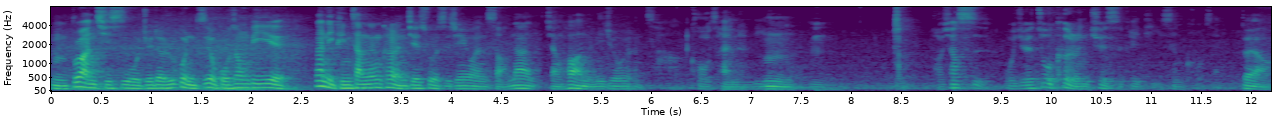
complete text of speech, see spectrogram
嗯，不然其实我觉得，如果你只有国中毕业，那你平常跟客人接触的时间又很少，那讲话能力就会很差，口才能力。嗯嗯，好像是，我觉得做客人确实可以提升口才。对啊，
